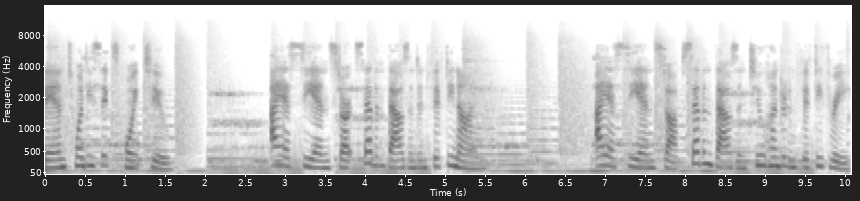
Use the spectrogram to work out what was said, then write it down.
Band 26.2. ISCN start 7059. ISCN stop 7253.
